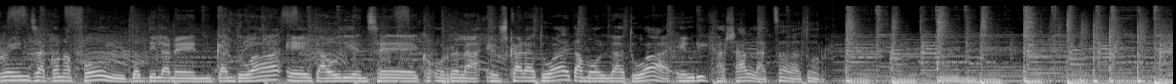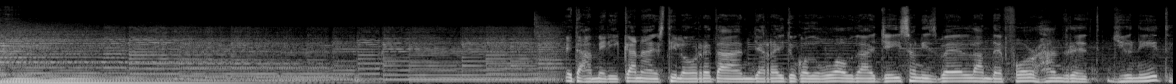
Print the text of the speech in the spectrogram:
Rain's a Gonna Fall Bob Dylanen kantua eta audientzek horrela euskaratua eta moldatua eurik jasa latza dator. Eta amerikana estilo horretan jarraituko dugu hau da Jason Isbell and the 400 Unit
